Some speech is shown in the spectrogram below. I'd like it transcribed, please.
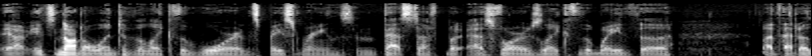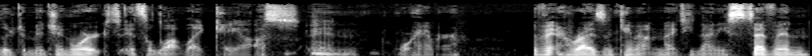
It's not all into the like the war and space marines and that stuff, but as far as like the way the uh, that other dimension works, it's a lot like chaos and Warhammer. Event Horizon came out in 1997.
